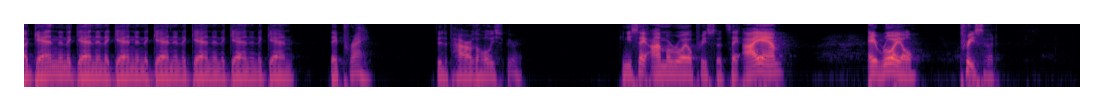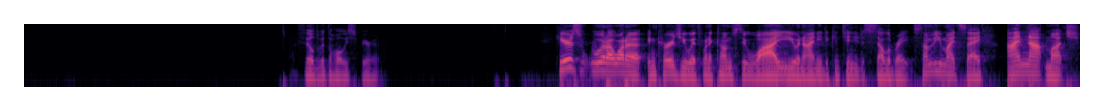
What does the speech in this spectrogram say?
Again and again and again and again and again and again and again, they pray through the power of the Holy Spirit. Can you say, I'm a royal priesthood? Say, I am a royal priesthood. Filled with the Holy Spirit. Here's what I want to encourage you with when it comes to why you and I need to continue to celebrate. Some of you might say, I'm not much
